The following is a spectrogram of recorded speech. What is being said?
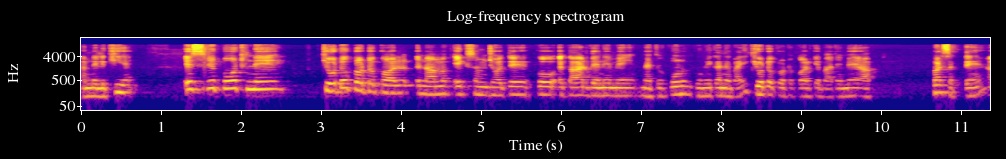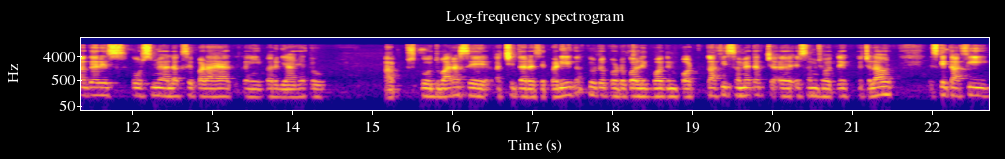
हमने लिखी है। इस रिपोर्ट ने क्योटो प्रोटोकॉल नामक एक समझौते को आकार देने में महत्वपूर्ण भूमिका निभाई। क्योटो प्रोटोकॉल के बारे में आप पढ़ सकते हैं। अगर इस कोर्स में अलग से पढ़ाया कहीं पर गया है तो आप उसको दोबारा से अच्छी तरह से पढ़िएगा। क्योटो प्रोटोकॉल एक बहुत इम्पोर्ट, काफ़ी समय तक इस समझौते को चला और इसके काफ़ी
